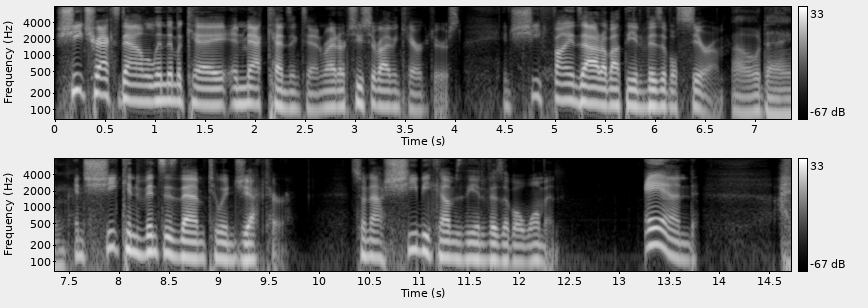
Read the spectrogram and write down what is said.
She tracks down Linda McKay and Matt Kensington, right, our two surviving characters. And she finds out about the invisible serum. oh dang And she convinces them to inject her. So now she becomes the invisible woman. And I-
